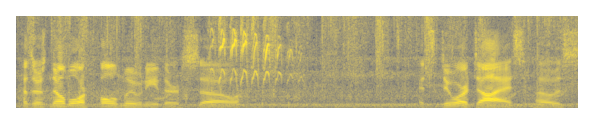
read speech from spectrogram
Because there's no more full moon either, so... It's do or die, I suppose.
